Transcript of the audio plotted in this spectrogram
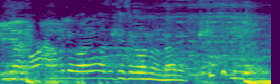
Ria आफूले गरेँ अझ त्यसो गर्नुहुन्न अरे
